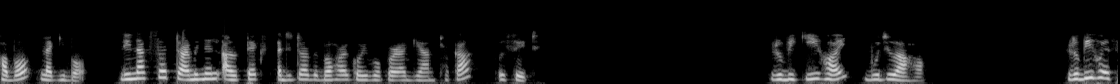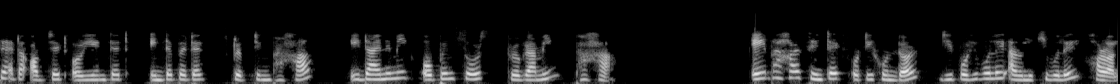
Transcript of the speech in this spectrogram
হব লাগিব। লিনাক্সত টাৰ্মিনেল আৰু টেক্সট এডিটৰ ব্যৱহাৰ কৰিব পৰা জ্ঞান থকা উচিত। ৰুবি কি হয় বুজো আহক। ৰুবি হৈছে এটা অবজেক্ট অৰিয়েণ্টেড ইণ্টাৰপ্ৰেটেড স্ক্ৰিপ্টিং ভাষা। ই ডাইনামিক অপেন চোৰ্স প্ৰগ্ৰামিং ভাষা। এই ভাষাৰ সিনট্যাক্স অতি সুন্দৰ যি পঢ়িবলৈ আৰু লিখিবলৈ সৰল।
